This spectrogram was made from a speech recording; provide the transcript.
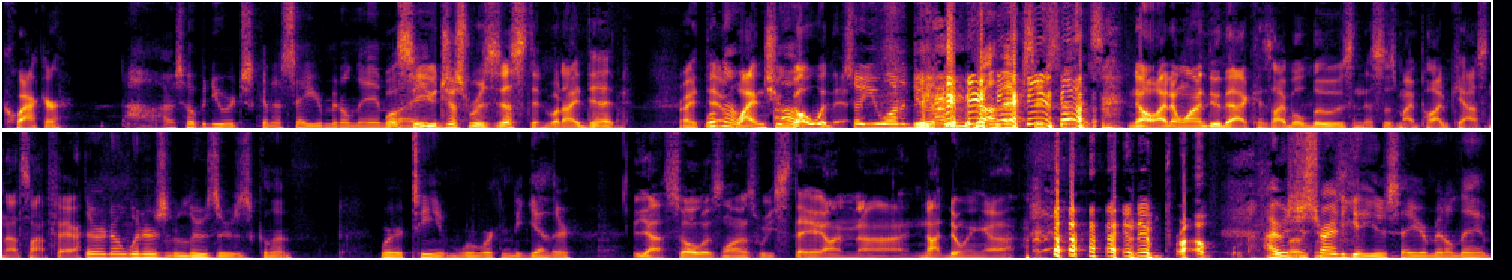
quacker Oh, I was hoping you were just gonna say your middle name. Well, by- see, you just resisted what I did right there. Well, no. Why didn't you Oh, go with it? So you want to do an improv exercise? no, I don't want to do that because I will lose, and this is my podcast, and that's not fair. There are no winners or losers, Glenn. We're a team. We're working together. Yeah, so as long as we stay on uh, not doing uh, an improv, I was just trying to get you to say your middle name,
